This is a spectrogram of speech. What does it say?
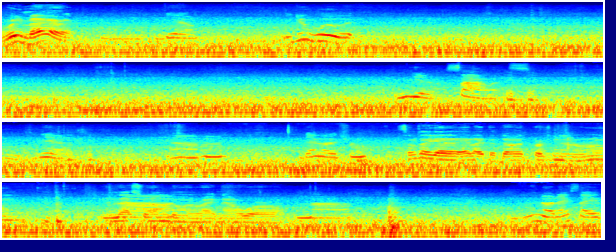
Remarry. Yeah. You would. Yeah. Silence. yeah. Uh huh. That go the truth. Sometimes you gotta act like the dumbest person in the room. And that's what I'm doing right now, world. Nah. You know they say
